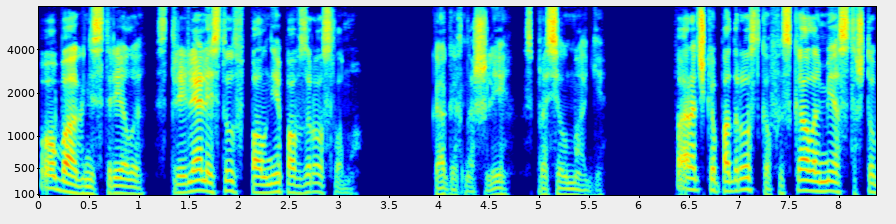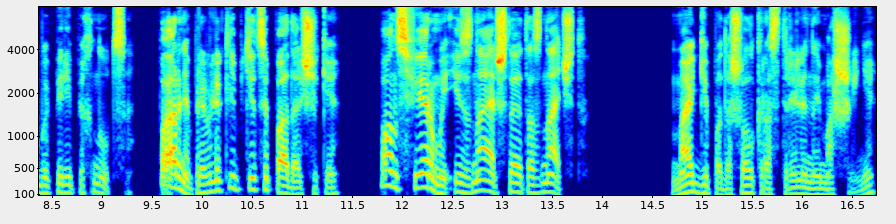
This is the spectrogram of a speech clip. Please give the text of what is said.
Оба огнестрелы стрелялись тут вполне по-взрослому. «Как их нашли?» — спросил Маги. Парочка подростков искала место, чтобы перепихнуться. Парня привлекли птицы-падальщики. Он с фермы и знает, что это значит. Маги подошел к расстрелянной машине,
